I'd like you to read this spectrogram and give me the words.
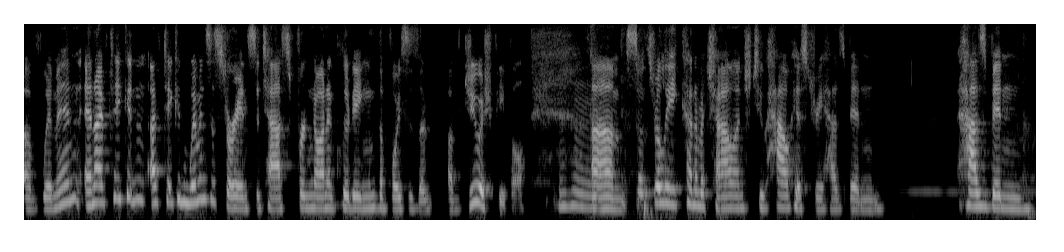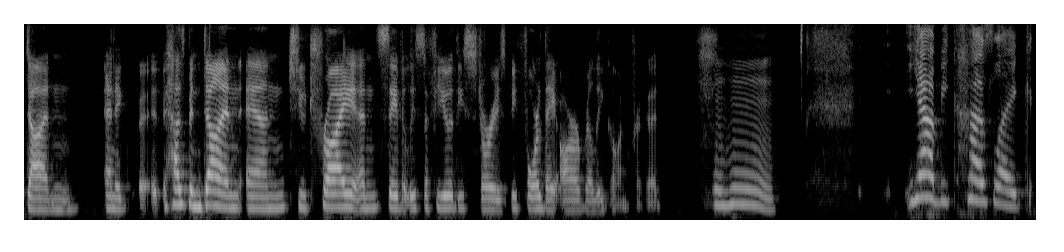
of women, and I've taken I've taken women's historians to task for not including the voices of, of Jewish people. Mm-hmm. Um, so it's really kind of a challenge to how history has been has been done and it, it, has been done and to try and save at least a few of these stories before they are really gone for good mm-hmm. yeah because like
